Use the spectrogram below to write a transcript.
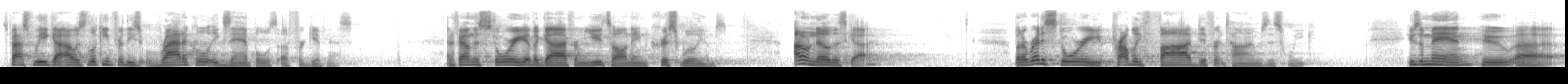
This past week, I was looking for these radical examples of forgiveness. And I found this story of a guy from Utah named Chris Williams. I don't know this guy, but I read his story probably five different times this week. He was a man who uh,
